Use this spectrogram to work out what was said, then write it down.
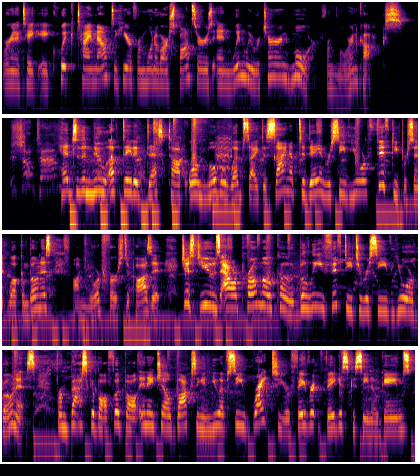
We're going to take a quick timeout to hear from one of our sponsors, and when we return, more from Lauren Cox. Head to the new updated desktop or mobile website to sign up today and receive your 50% welcome bonus on your first deposit. Just use our promo code BELIEVE50 to receive your bonus. From basketball, football, NHL, boxing, and UFC, right to your favorite Vegas casino games.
